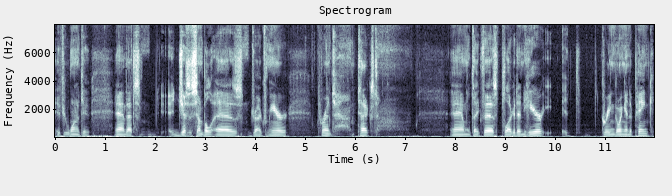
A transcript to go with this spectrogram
if you wanted to. And that's just as simple as drag from here, print text, and we'll take this, plug it in here. It's green going into pink.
